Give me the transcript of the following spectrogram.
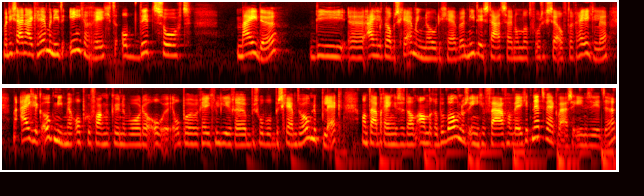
Maar die zijn eigenlijk helemaal niet ingericht op dit soort meiden die uh, eigenlijk wel bescherming nodig hebben, niet in staat zijn om dat voor zichzelf te regelen, maar eigenlijk ook niet meer opgevangen kunnen worden op, een reguliere, bijvoorbeeld beschermd wonenplek, want daar brengen ze dan andere bewoners in gevaar vanwege het netwerk waar ze in zitten.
